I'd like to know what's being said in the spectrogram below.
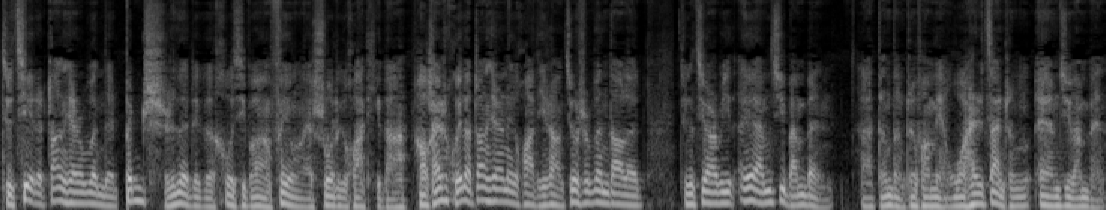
就借着张先生问的奔驰的这个后期保养费用来说这个话题的啊。好，还是回到张先生那个话题上，就是问到了这个 G R B 的 A M G 版本啊等等这方面，我还是赞成 A M G 版本，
